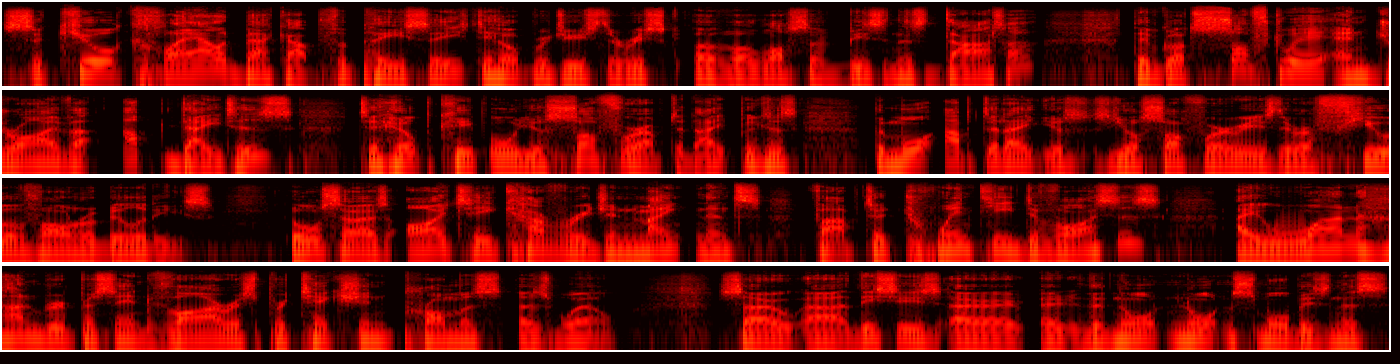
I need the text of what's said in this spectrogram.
Secure cloud backup for PCs to help reduce the risk of a loss of business data. They've got software and driver updaters to help keep all your software up to date because the more up to date your, your software is, there are fewer vulnerabilities. Also has IT coverage and maintenance for up to 20 devices, a 100% virus protection promise as well. So uh, this is uh, uh, the Norton, Norton Small Business.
